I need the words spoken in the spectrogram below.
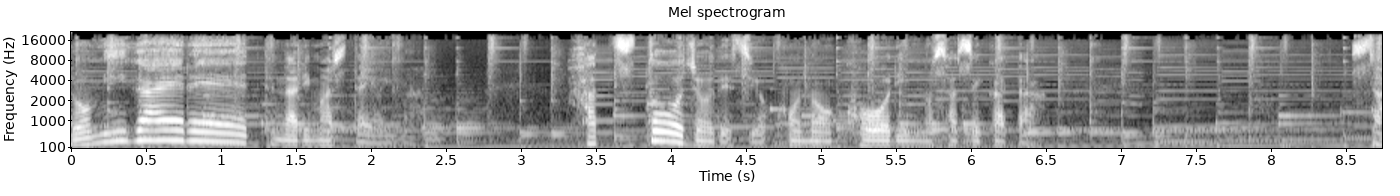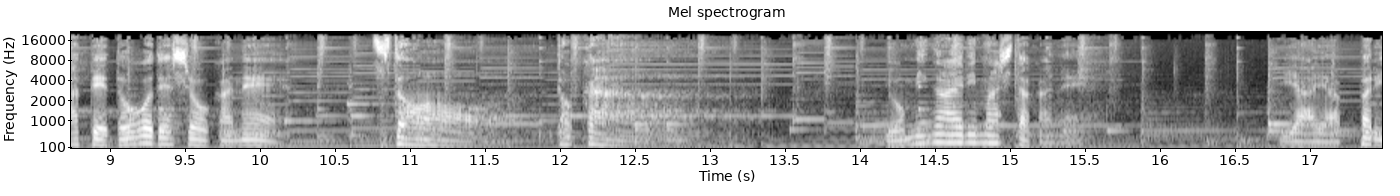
よみがえれってなりましたよ今。初登場ですよこの降臨のさせ方。さてどうでしょうかね。ズドーンドカーンよみがえりましたかね。いややっぱり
